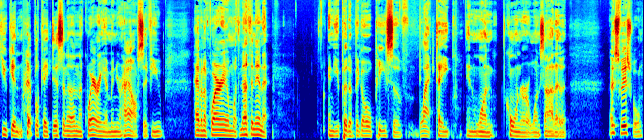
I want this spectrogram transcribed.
you can replicate this in an aquarium in your house. If you have an aquarium with nothing in it, and you put a big old piece of black tape in one corner or one side of it, those fish will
